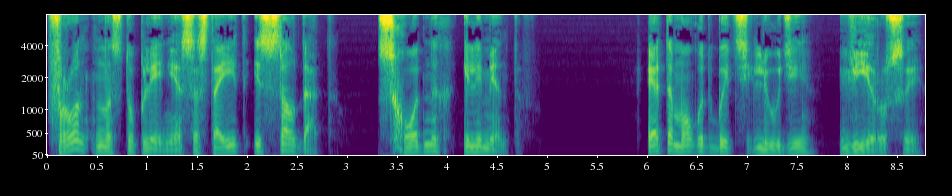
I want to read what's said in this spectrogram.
Фронт наступления состоит из солдат, сходных элементов. Это могут быть люди, вирусы,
